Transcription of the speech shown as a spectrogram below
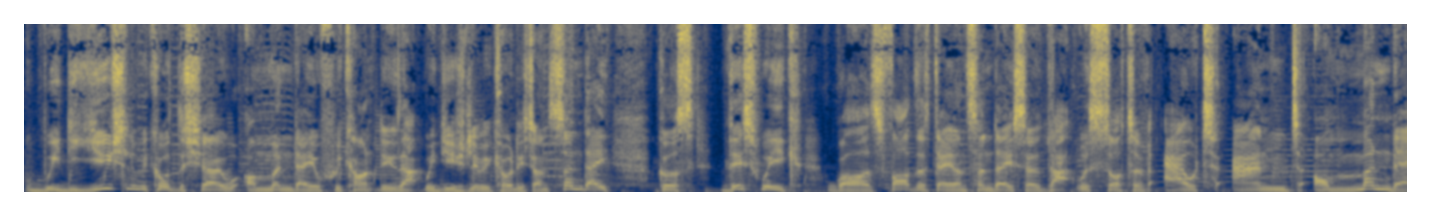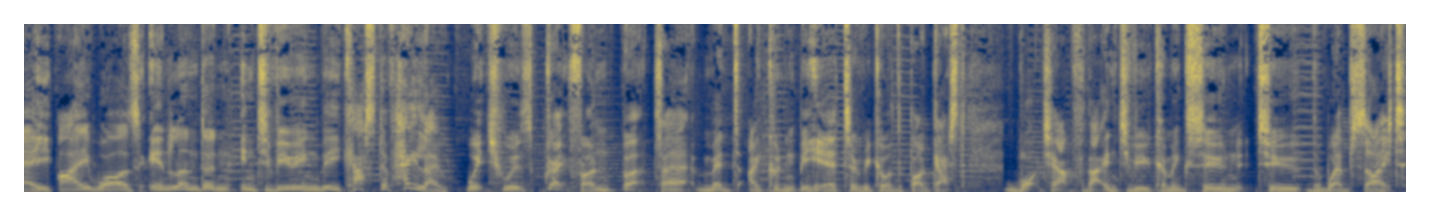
We'd usually record the show on Monday. If we can't do that, we'd usually record it on Sunday. Of course, this week was Father's Day on Sunday, so that was sort of out. And on Monday, I was in London interviewing the cast of Halo, which was great fun, but uh, meant I couldn't be here to record the podcast. Watch out for that interview coming soon to the website.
